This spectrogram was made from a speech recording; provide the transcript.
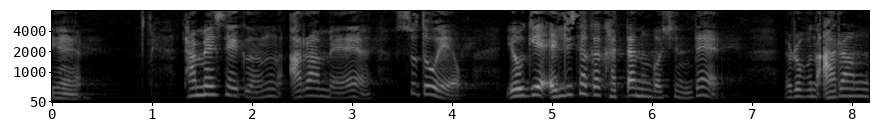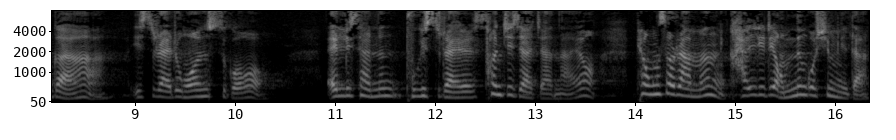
예. 담에색은 아람의 수도예요. 여기에 엘리사가 갔다는 것인데 여러분 아람과 이스라엘은 원수고 엘리사는 북이스라엘 선지자잖아요. 평소라면 갈 일이 없는 곳입니다.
